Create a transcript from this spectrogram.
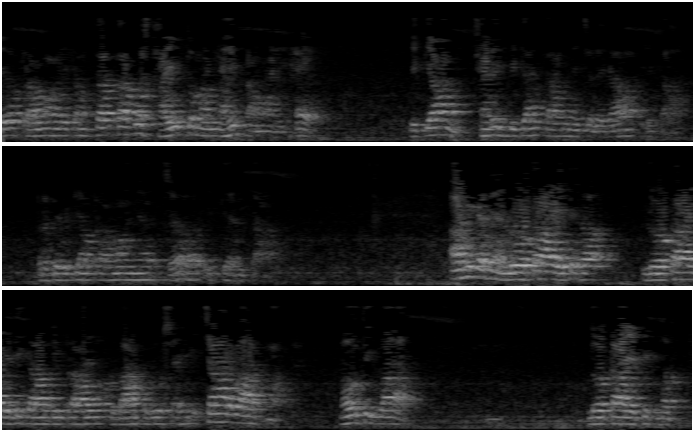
एवं प्रामाणिकम। कर्ता को स्थायित्व मानना ही प्रामाणिक है। विज्ञान, क्षणिक विज्ञान काम नहीं चलेगा, ये कहा। प्रतिविज्ञा प्रामाण्य इत्यादि कहा। आगे कहते हैं, लोका लोका यदि का अभिप्राय और बात दोष है चार बात मत भौतिकवाद। लोकायतिक मत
